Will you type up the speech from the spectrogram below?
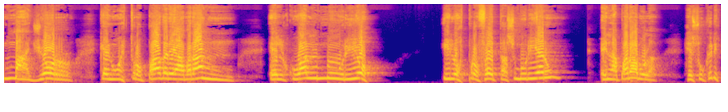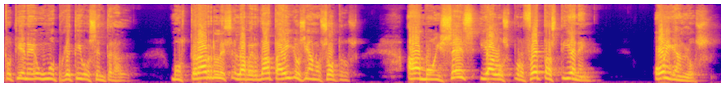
mayor que nuestro padre Abraham, el cual murió y los profetas murieron? En la parábola, Jesucristo tiene un objetivo central, mostrarles la verdad a ellos y a nosotros. A Moisés y a los profetas tienen, óiganlos,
